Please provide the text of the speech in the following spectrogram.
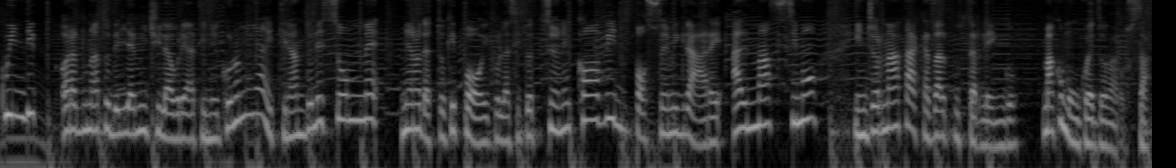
Quindi ho radunato degli amici laureati in economia e tirando le somme mi hanno detto che poi con la situazione Covid posso emigrare al massimo in giornata a Casal Pusterlengo, ma comunque è zona rossa.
